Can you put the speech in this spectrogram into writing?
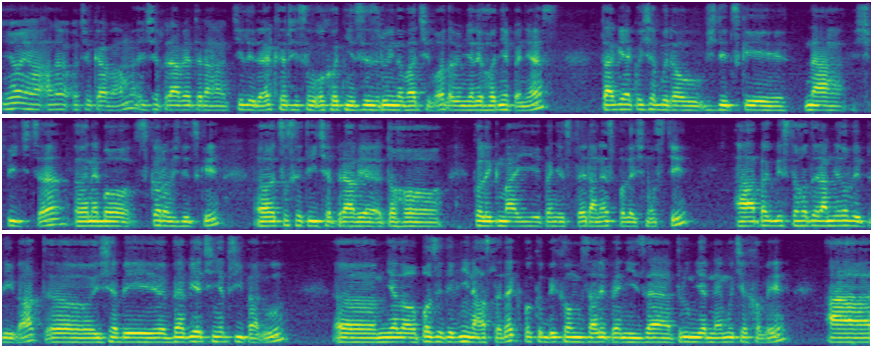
Jo, já ale očekávám, že právě teda ti lidé, kteří jsou ochotní si zrujnovat život, aby měli hodně peněz, tak jakože budou vždycky na špičce, eh, nebo skoro vždycky, eh, co se týče právě toho, kolik mají peněz v té dané společnosti. A pak by z toho teda mělo vyplývat, eh, že by ve většině případů mělo pozitivní následek, pokud bychom vzali peníze průměrnému Čechovi a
